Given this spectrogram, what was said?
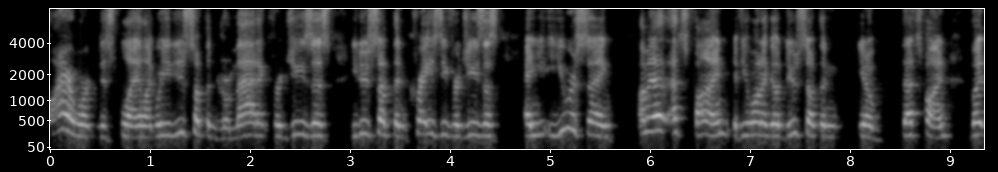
firework display, like where you do something dramatic for Jesus, you do something crazy for Jesus, and you, you were saying, I mean, that's fine if you want to go do something, you know, that's fine. But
